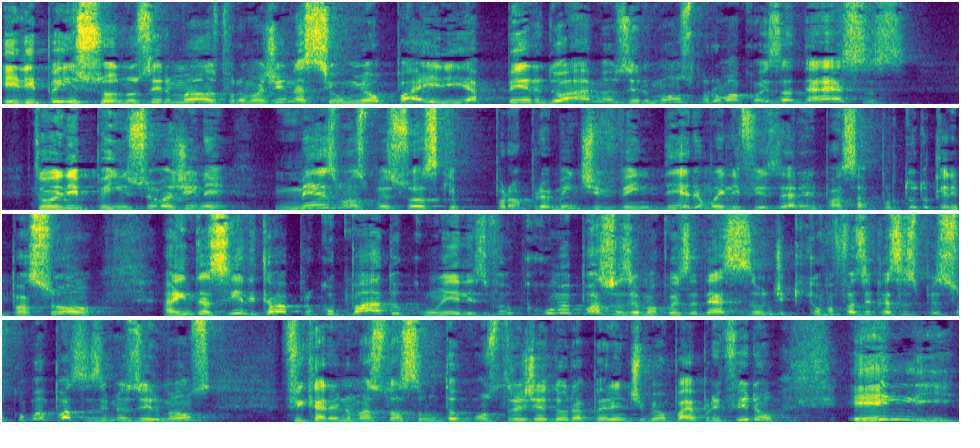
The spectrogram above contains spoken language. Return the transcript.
Ele pensou nos irmãos. Falou, imagina se o meu pai iria perdoar meus irmãos por uma coisa dessas. Então ele pensou, imagine, mesmo as pessoas que propriamente venderam ele, fizeram ele passar por tudo que ele passou, ainda assim ele estava preocupado com eles. Como eu posso fazer uma coisa dessas? Onde que eu vou fazer com essas pessoas? Como eu posso fazer meus irmãos ficarem numa situação tão constrangedora perante meu pai? Eu prefiro, ele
